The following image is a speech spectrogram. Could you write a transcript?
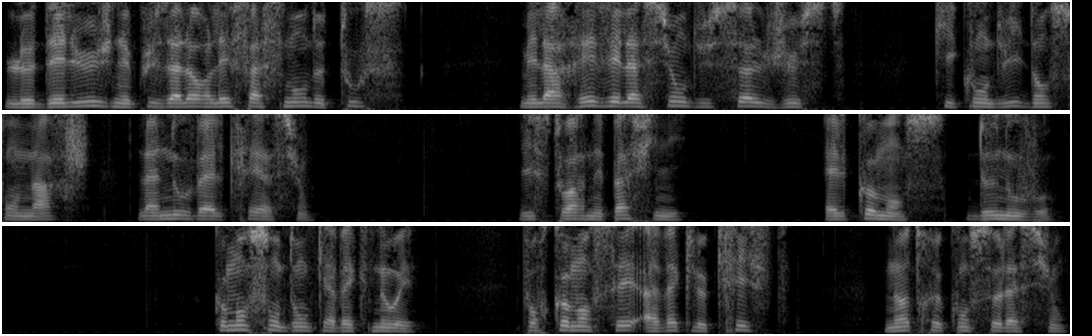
Le déluge n'est plus alors l'effacement de tous, mais la révélation du seul juste, qui conduit dans son arche la nouvelle création. L'histoire n'est pas finie, elle commence de nouveau. Commençons donc avec Noé, pour commencer avec le Christ, notre consolation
